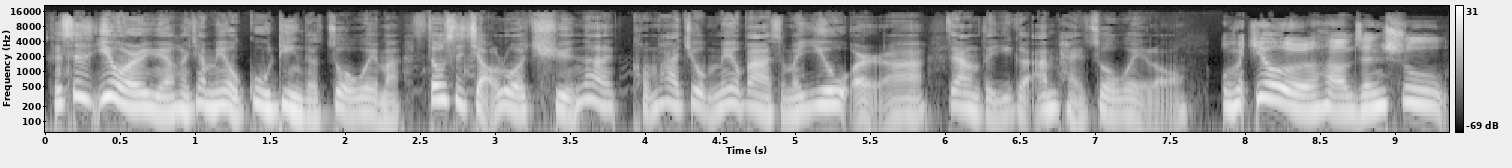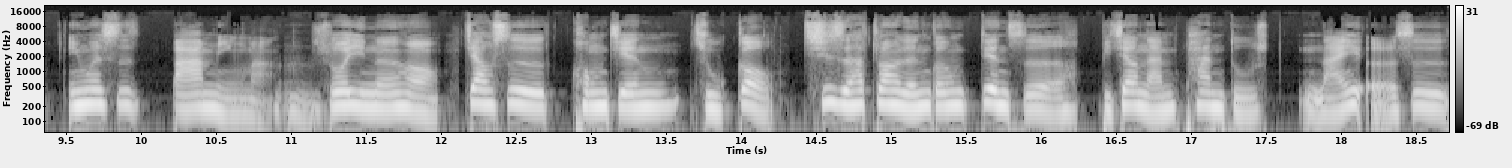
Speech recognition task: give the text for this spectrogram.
可是幼儿园好像没有固定的座位嘛，都是角落区，那恐怕就没有办法什么幼儿啊这样的一个安排座位喽。我们幼儿哈人数因为是八名嘛，嗯所以呢哈教室空间足够。其实他装人工电子耳比较难判读哪一耳是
